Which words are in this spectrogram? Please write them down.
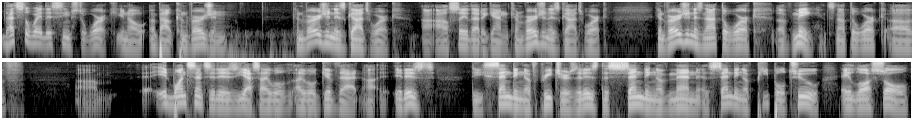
that's the way this seems to work, you know, about conversion. Conversion is God's work. Uh, I'll say that again. Conversion is God's work. Conversion is not the work of me. It's not the work of. Um, in one sense, it is. Yes, I will. I will give that. Uh, it is the sending of preachers. It is the sending of men, sending of people to a lost soul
